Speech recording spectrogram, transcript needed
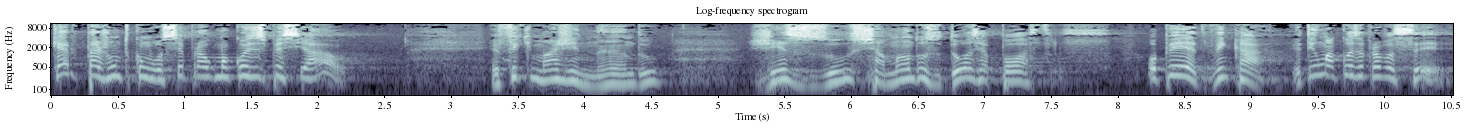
quero estar junto com você para alguma coisa especial. Eu fico imaginando Jesus chamando os doze apóstolos. Ô Pedro, vem cá, eu tenho uma coisa para você.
